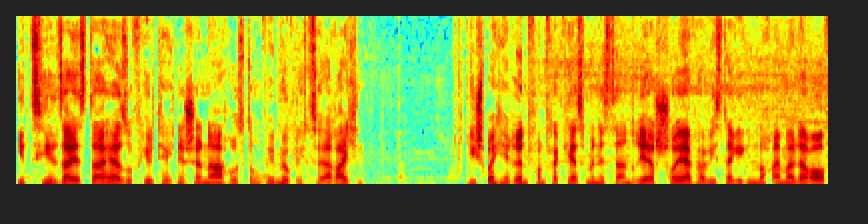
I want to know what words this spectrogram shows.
Ihr Ziel sei es daher, so viel technische Nachrüstung wie möglich zu erreichen. Die Sprecherin von Verkehrsminister Andreas Scheuer verwies dagegen noch einmal darauf,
